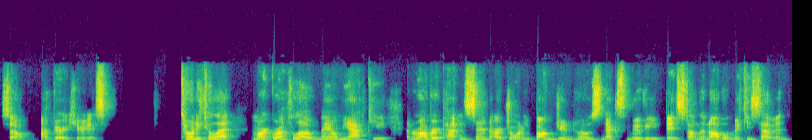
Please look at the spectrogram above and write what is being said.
So I'm very curious. Toni Collette, Mark Ruffalo, Naomi Ackie, and Robert Pattinson are joining Bong Joon Ho's next movie based on the novel Mickey 7.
